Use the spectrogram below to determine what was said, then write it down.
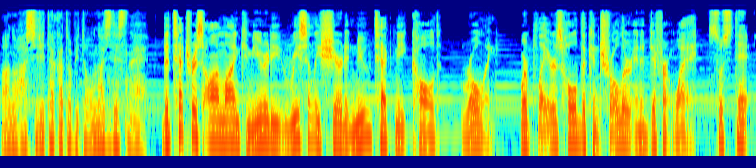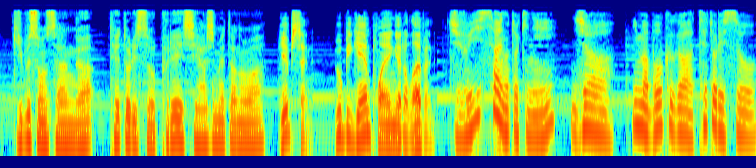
あの走り高跳びと同じですね。The Tetris online community recently shared a new technique called rolling, Where players hold the controller in a different way. そしてギブソンさんがテトリスをプレイし始めたのは Gibson, who began playing at 11, 11歳の時にじゃあ、今僕がテトリスを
